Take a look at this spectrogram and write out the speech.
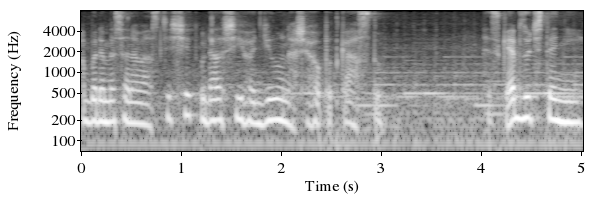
a budeme se na vás těšit u dalšího dílu našeho podcastu. Hezké bzučtení!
